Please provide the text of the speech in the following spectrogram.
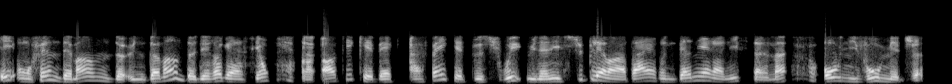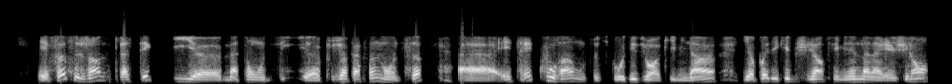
et on fait une demande de, une demande de dérogation à Hockey Québec afin qu'elle puisse jouer une année supplémentaire, une dernière année finalement, au niveau midget. Et ça, c'est le genre de pratique qui, euh, m'a-t-on dit, euh, plusieurs personnes m'ont dit ça, euh, est très courante du côté du hockey mineur. Il n'y a pas d'équipe junior féminine dans la région.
